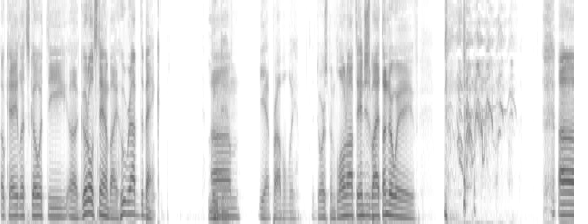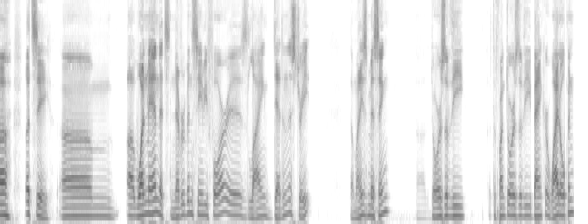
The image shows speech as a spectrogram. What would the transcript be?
Okay. Let's go with the uh, good old standby. Who robbed the bank? Lou did. um, yeah, probably. The door's been blown off the hinges by a thunder wave. uh, let's see. Um, uh, one man that's never been seen before is lying dead in the street. The money's missing. Uh, the doors of the the front doors of the bank are wide open.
